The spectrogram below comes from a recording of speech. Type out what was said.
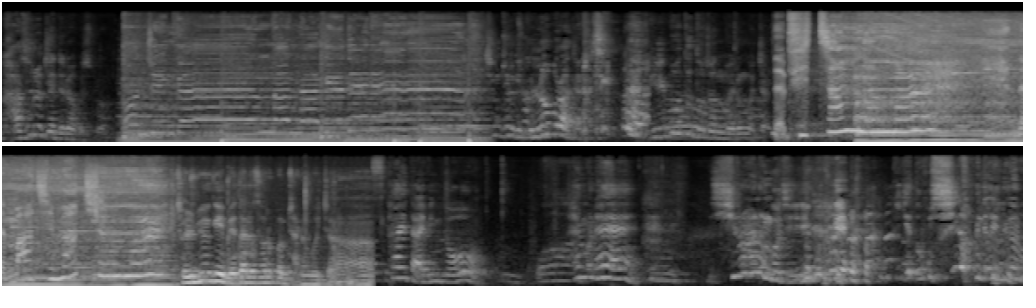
가수를 제대로 하고 싶어. 지금 저렇게 글로벌하잖아 지금. 빌보드 도전 뭐 이런 거 있잖아. 내 피땀 눈물 내 마지막 춤을 절벽에 매달려서 하룻밤 자는 거 있잖아. 스카이 다이빙도 하면 해. 싫어하는 거지. 이게, 이게 너무 싫어. 내가 이걸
